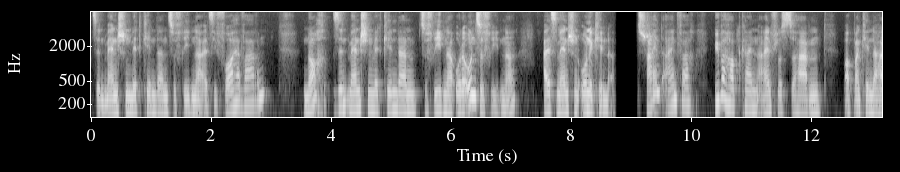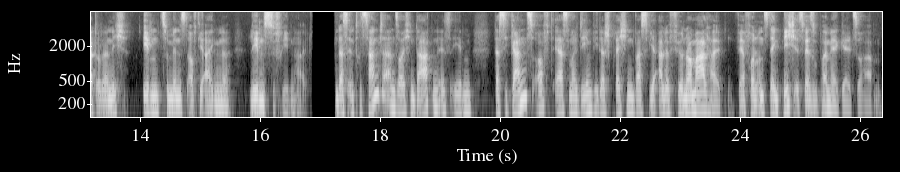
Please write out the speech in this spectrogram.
sind Menschen mit Kindern zufriedener, als sie vorher waren, noch sind Menschen mit Kindern zufriedener oder unzufriedener als Menschen ohne Kinder. Es scheint einfach überhaupt keinen Einfluss zu haben, ob man Kinder hat oder nicht, eben zumindest auf die eigene Lebenszufriedenheit. Und das Interessante an solchen Daten ist eben, dass sie ganz oft erstmal dem widersprechen, was wir alle für normal halten. Wer von uns denkt nicht, es wäre super, mehr Geld zu haben?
